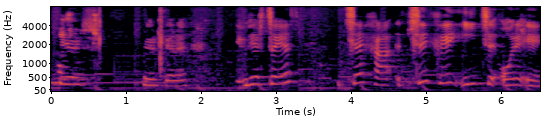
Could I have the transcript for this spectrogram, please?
Już. Już biorę. Wiesz co jest? Cecha, cychy i cyory y.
